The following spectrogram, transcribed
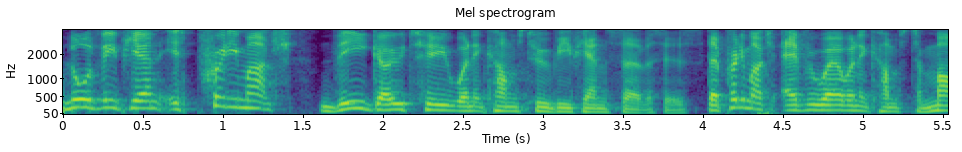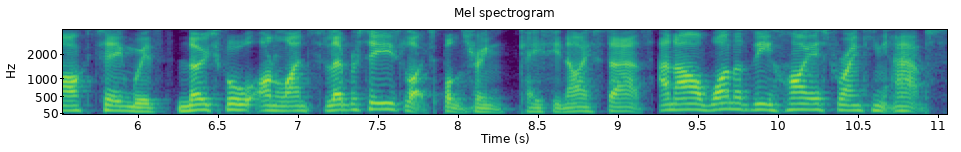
NordVPN is pretty much the go-to when it comes to VPN services. They're pretty much everywhere when it comes to marketing with notable online celebrities like sponsoring Casey Neistat and are one of the highest ranking apps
